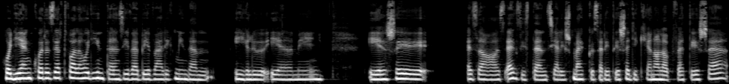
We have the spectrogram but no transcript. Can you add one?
hogy ilyenkor azért valahogy intenzívebbé válik minden élő élmény, és ez az egzisztenciális megközelítés egyik ilyen alapvetése,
